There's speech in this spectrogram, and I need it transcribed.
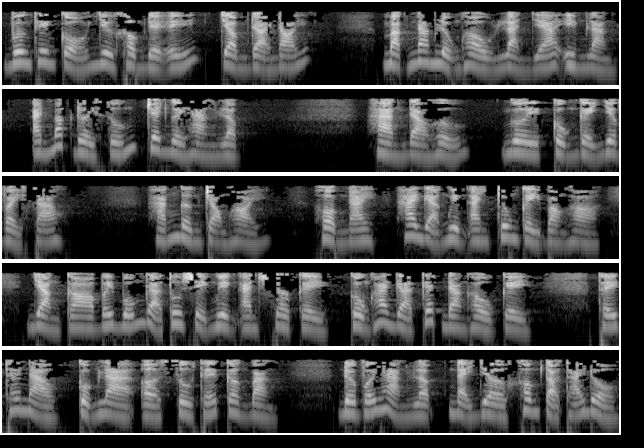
Vương Thiên Cổ như không để ý, chậm rãi nói, Mặt nam lụng hầu lạnh giá im lặng, ánh mắt rơi xuống trên người hàng lập. Hàng đạo hữu, người cũng nghĩ như vậy sao? Hắn ngừng trọng hỏi, hôm nay hai gã Nguyên Anh trung kỳ bọn họ, dàn co với bốn gã tu sĩ Nguyên Anh sơ kỳ cùng hai gã kết đăng hậu kỳ, thấy thế nào cũng là ở xu thế cân bằng. Đối với hàng lập nãy giờ không tỏ thái độ,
